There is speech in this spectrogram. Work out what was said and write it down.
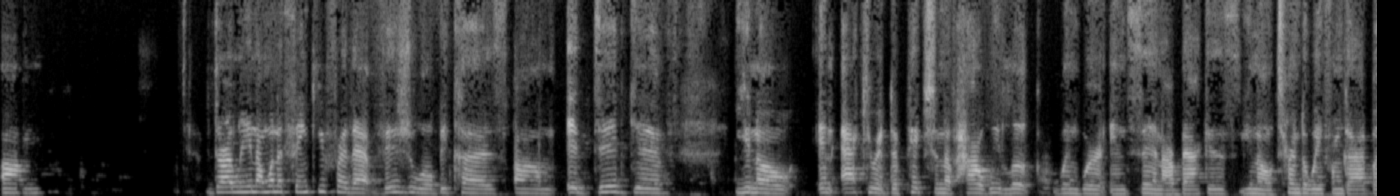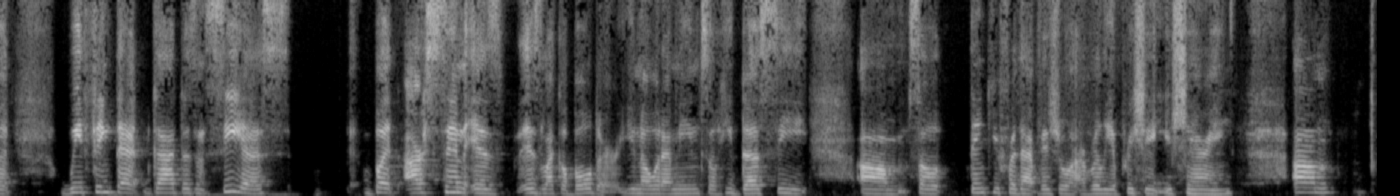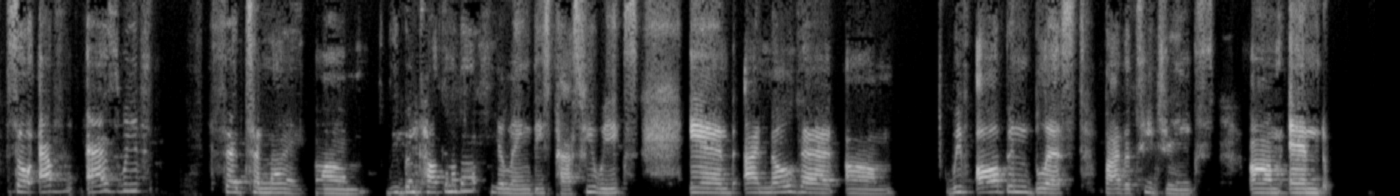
Um, Darlene, I want to thank you for that visual because um, it did give, you know, an accurate depiction of how we look when we're in sin. Our back is, you know, turned away from God, but we think that God doesn't see us, but our sin is is like a boulder. You know what I mean? So He does see. Um, so thank you for that visual. I really appreciate you sharing. Um, so as, as we've said tonight, um, we've been talking about healing these past few weeks, and I know that um, we've all been blessed by the teachings. Um, and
